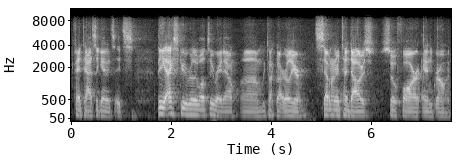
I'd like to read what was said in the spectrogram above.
fantastic and it's it's being executed really well too right now. Um, we talked about earlier, seven hundred ten dollars so far and growing.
